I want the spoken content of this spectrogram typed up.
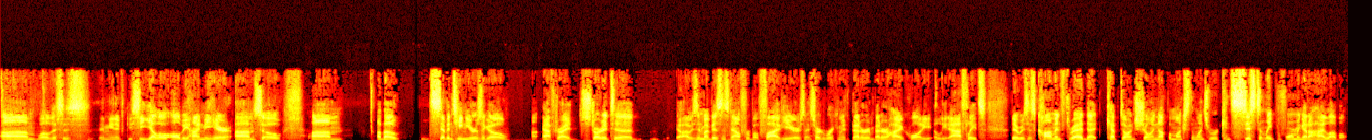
um, well, this is, I mean, if you see yellow all behind me here. Um, mm-hmm. so, um, about 17 years ago, after I started to I was in my business now for about five years. And I started working with better and better high quality elite athletes. There was this common thread that kept on showing up amongst the ones who were consistently performing at a high level.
